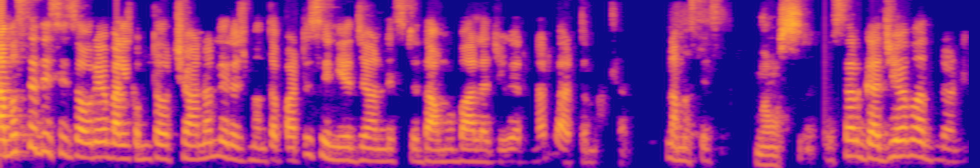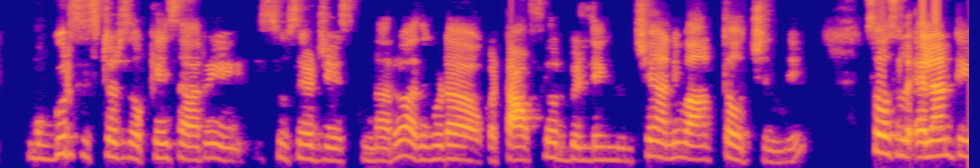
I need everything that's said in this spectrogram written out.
నమస్తే this is Sourya welcome to our channel ఈ రోజు మనతో పాటు సీనియర్ జర్నలిస్ట్ దాము బాలాజీ గారు ఉన్నారు. వారితో మాట్లాడు నమస్తే సార్. నమస్తే. సార్ గజియాబాద్లోని ముగ్గురు సిస్టర్స్ ఒకేసారి సూసైడ్ చేసుకున్నారు. అది కూడా ఒక టాప్ ఫ్లోర్ బిల్డింగ్ నుంచి అని వార్త వచ్చింది. సో అసలు ఎలాంటి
